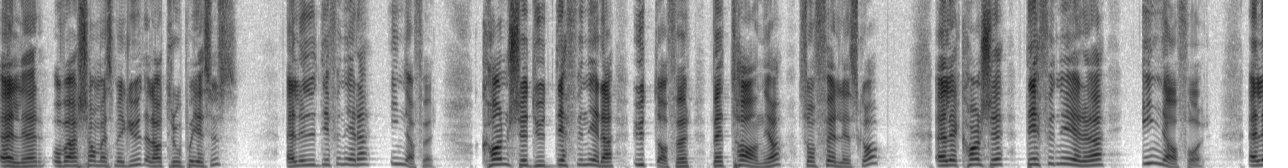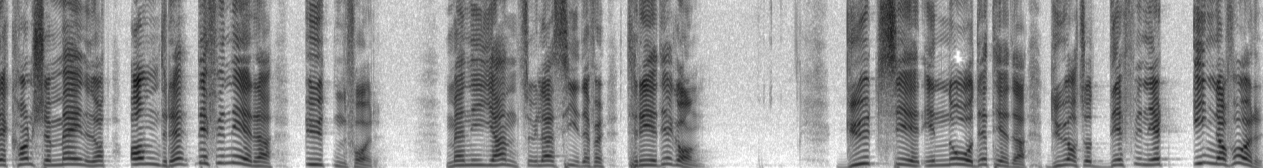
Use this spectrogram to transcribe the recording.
eller å være sammen med Gud, eller ha tro på Jesus. Eller du definerer innafor. Kanskje du definerer deg utafor Betania som fellesskap. Eller kanskje definerer deg innafor. Eller kanskje mener du at andre definerer deg utenfor. Men igjen så vil jeg si det for tredje gang. Gud ser i nåde til deg. Du er altså definert innafor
